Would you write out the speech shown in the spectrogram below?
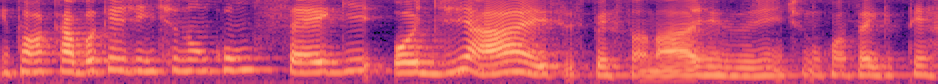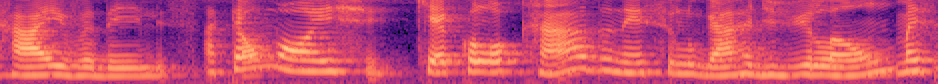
Então acaba que a gente não consegue odiar esses personagens, a gente não consegue ter raiva deles. Até o Moish, que é colocado nesse lugar de vilão, mas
